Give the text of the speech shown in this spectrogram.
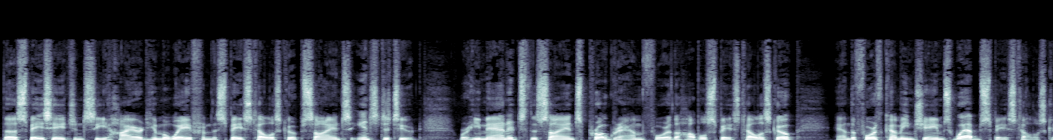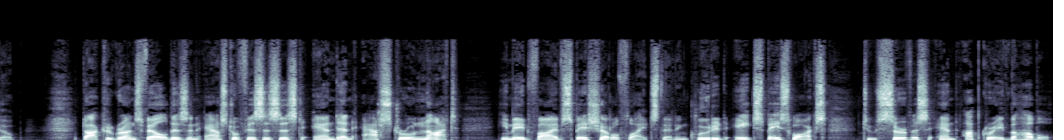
The space agency hired him away from the Space Telescope Science Institute, where he managed the science program for the Hubble Space Telescope and the forthcoming James Webb Space Telescope. Dr. Grunsfeld is an astrophysicist and an astronaut. He made five space shuttle flights that included eight spacewalks to service and upgrade the Hubble.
